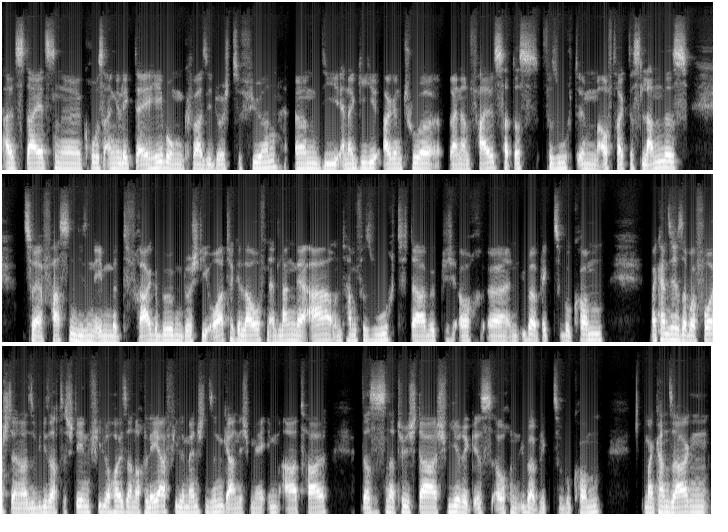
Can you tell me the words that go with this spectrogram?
als da jetzt eine groß angelegte Erhebung quasi durchzuführen. Ähm, die Energieagentur Rheinland-Pfalz hat das versucht im Auftrag des Landes zu erfassen. Die sind eben mit Fragebögen durch die Orte gelaufen entlang der A und haben versucht, da wirklich auch äh, einen Überblick zu bekommen. Man kann sich das aber vorstellen. Also wie gesagt, es stehen viele Häuser noch leer, viele Menschen sind gar nicht mehr im Ahrtal dass es natürlich da schwierig ist, auch einen Überblick zu bekommen. Man kann sagen,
